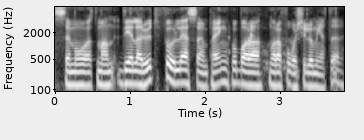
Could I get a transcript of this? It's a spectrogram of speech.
SM och att man delar ut full SM-poäng på bara några få kilometer?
